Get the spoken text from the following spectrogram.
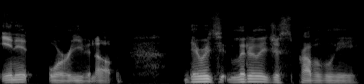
in it or even up. There was literally just probably,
